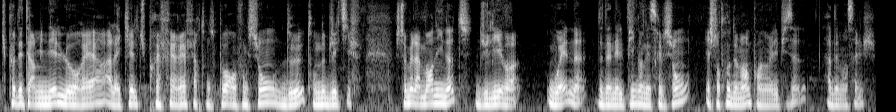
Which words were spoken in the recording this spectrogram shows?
tu peux déterminer l'horaire à laquelle tu préférais faire ton sport en fonction de ton objectif. Je te mets la morning note du livre When de Daniel Pink en description et je te retrouve demain pour un nouvel épisode. À demain, salut.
